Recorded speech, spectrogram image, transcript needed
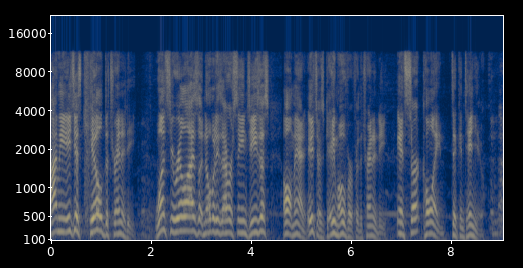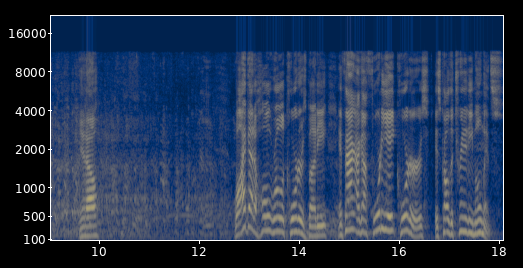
I mean, it just killed the Trinity. Once you realize that nobody's ever seen Jesus, oh man, it's just game over for the Trinity. Insert coin to continue. You know? Well, I got a whole roll of quarters, buddy. In fact, I got 48 quarters. It's called the Trinity Moments.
